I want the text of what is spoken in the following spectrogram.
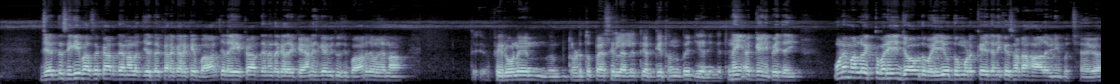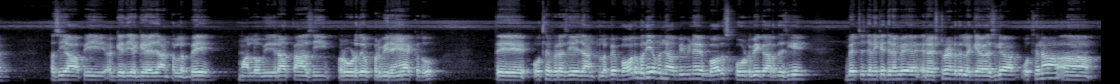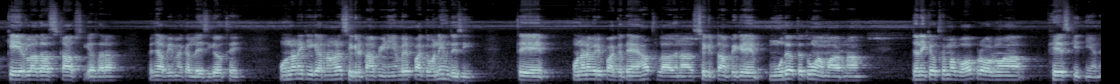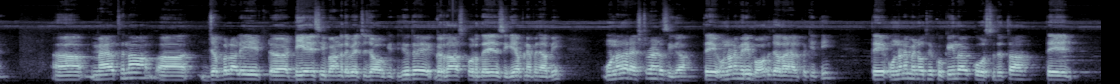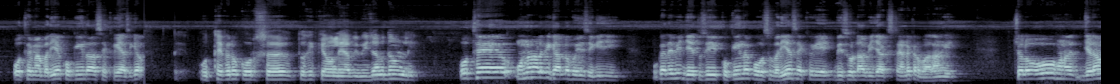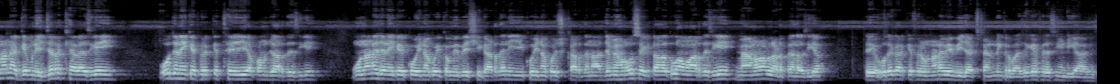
ਜਿੱਦ ਸੀਗੀ ਬਸ ਘਰਦਿਆਂ ਨਾਲ ਜਿੱਦ ਕਰ ਕਰਕੇ ਬਾਹਰ ਚਲੇ ਗਏ। ਘਰਦਿਆਂ ਨੇ ਤਾਂ ਕਦੇ ਕਿਹਾ ਨਹੀਂ ਸੀਗਾ ਵੀ ਤੁਸੀਂ ਬਾਹਰ ਜਾਓ ਜਾਂ ਨਾ। ਤੇ ਫਿਰ ਉਹਨੇ ਤੁਹਾਡੇ ਤੋਂ ਪੈਸੇ ਲੈ ਲਏ ਤੇ ਅੱਗੇ ਤੁਹਾਨੂੰ ਭੇਜਿਆ ਨਹੀਂ ਕਿਤੇ? ਨਹੀਂ ਅੱਗੇ ਨਹੀਂ ਭੇਜਿਆ ਜੀ। ਉਹਨੇ ਮੰਨ ਲਓ ਇੱਕ ਵਾਰੀ ਜੌਬ ਦਵਾਈ ਜੀ ਉਦੋਂ ਮੁੜ ਕੇ ਜਾਣੀ ਕਿ ਸਾਡਾ ਹਾਲ ਵੀ ਨਹੀਂ ਪੁੱਛਿਆ ਹੈਗਾ। ਅਸੀਂ ਆਪ ਹੀ ਅੱਗੇ ਦੀ ਅੱਗੇ ਏਜੰਟ ਲੱਭੇ। ਮੰਨ ਲਓ ਵੀ ਰਾਤਾਂ ਅਸੀਂ ਰੋਡ ਦੇ ਉੱਪਰ ਵੀ ਰਹੇ ਆ ਇੱਕ ਦੋ। ਤੇ ਉੱਥੇ ਫਿਰ ਅਸੀਂ ਏਜੰਟ ਲੱਭੇ। ਬਹੁਤ ਵਧੀਆ ਪੰਜਾਬੀ ਵੀ ਨੇ ਬਹੁਤ ਸਪੋਰਟ ਵੀ ਕਰਦੇ ਸੀਗੇ। ਵਿੱਚ ਜਾਣੀ ਕਿ ਜਿਵੇਂ ਰੈਸਟੋਰੈਂਟ ਤੇ ਲੱਗਿਆ ਹੋਇਆ ਸੀਗਾ, ਉੱਥੇ ਨਾ ਕੇਰਲਾ ਦਾ ਸਟਾਫ ਸੀਗਾ ਸਾਰਾ। ਪੰਜਾਬੀ ਮੈਂ ਇਕੱਲੇ ਸੀਗਾ ਉੱਥੇ। ਉਹਨਾਂ ਨੇ ਕੀ ਕਰਨਾ, ਉਹਨਾਂ ਨੇ ਸਿਗਰਟਾਂ ਪੀਣੀਆਂ, ਮੇਰੇ ਪੱਗ ਬੰਨੀ ਹੁੰਦੀ ਸੀ। ਤੇ ਉਹਨਾਂ ਨੇ ਮੇਰੀ ਪੱਗ ਤੇ ਐਂ ਹੱਥ ਲਾ ਦੇਣਾ, ਸਿਗਰਟਾਂ ਪੀ ਕੇ ਮੂੰਹ ਦੇ ਉੱਤੇ ਧੂਆਂ ਮਾਰਨਾ, ਜਾਣੀ ਕਿ ਉੱਥੇ ਮੈਂ ਬਹੁਤ ਪ੍ਰੋਬਲਮਾਂ ਫੇਸ ਕੀਤੀਆਂ ਨੇ। ਮੈਂ ਉੱਥੇ ਨਾ ਜੱਬਲ ਵਾਲੀ ਡੀਆਈਸੀ ਬੰਡ ਦੇ ਵਿੱਚ ਜੌਬ ਕੀਤੀ ਸੀ। ਉੱਥੇ ਗੁਰਦਾਸਪੁਰ ਦੇ ਸੀਗੇ ਆਪਣੇ ਪੰਜਾਬੀ। ਉਹਨਾਂ ਦਾ ਰੈਸਟੋਰੈਂਟ ਸੀਗਾ ਤੇ ਉਹਨਾਂ ਨੇ ਮੇਰੀ ਬਹੁਤ ਜ਼ਿਆਦਾ ਹੈਲਪ ਕੀਤੀ। ਤੇ ਉਹਨਾਂ ਨੇ ਮੈਨੂੰ ਉੱਥੇ ਕੁਕਿੰਗ ਦਾ ਕੋਰਸ ਦਿੱਤਾ ਤੇ ਉੱਥੇ ਮੈਂ ਵਧੀਆ ਕੁਕਿੰਗ ਦਾ ਸਿੱਖ ਗਿਆ ਸੀਗਾ। ਤੇ ਉੱਥੇ ਫਿਰ ਉਹ ਕੋਰਸ ਤੁਸੀਂ ਕਿਉਂ ਲਿਆ ਵੀ ਵੀਜ਼ਾ ਵਧਾਉਣ ਲਈ? ਉੱਥੇ ਉਹਨਾਂ ਨਾਲ ਵੀ ਗੱਲ ਹੋਈ ਸੀਗੀ ਜੀ। ਉਹ ਕਹਿੰਦੇ ਵੀ ਜੇ ਤੁਸੀਂ ਕੁਕਿੰਗ ਦਾ ਕੋਰਸ ਵਧੀਆ ਸਿੱਖ ਗਏ ਵੀ ਤੁਹਾਡਾ ਵੀਜ਼ਾ ਐਕਸਟੈਂਡ ਕਰਵਾ ਦਾਂਗੇ। ਚਲੋ ਉਹ ਹੁਣ ਜਿਹੜਾ ਉਹਨਾਂ ਨੇ ਅੱਗੇ ਮੈਨੇਜਰ ਰੱਖਿਆ ਹੋਇਆ ਸੀਗਾ ਜੀ ਉਹ ਜਾਣੀ ਕਿ ਫਿਰ ਕਿੱਥੇ ਜੀ ਆਪਾਂ ਨੂੰ ਜਰਦੇ ਸੀਗੇ। ਉਹਨਾਂ ਨੇ ਜਾਣੀ ਕਿ ਕੋਈ ਨਾ ਕੋਈ ਕਮੀ ਪੇਸ਼ੀ ਕੱਢ ਦੇਣੀ ਜੀ ਕੋਈ ਨਾ ਕੁਝ ਕਰ ਦੇਣਾ। ਜਿਵੇਂ ਹੁਣ ਉਹ ਸਿਗਟਾਂ ਦਾ ਧੂਆਂ ਮਾਰਦੇ ਸੀਗੇ ਮੈਂ ਉਹਨਾਂ ਨਾਲ ਲੜ ਪੈਂਦਾ ਸੀਗਾ। ਤੇ ਉਹਦੇ ਕਰਕੇ ਫਿਰ ਉਹਨਾਂ ਨੇ ਵੀ ਵੀਜ਼ਾ ਐਕਸਟੈਂਡ ਨਹੀਂ ਕਰਵਾਇਆ ਸੀਗਾ, ਫਿਰ ਅਸੀਂ ਇੰਡੀਆ ਆ ਗਏ ਸੀ।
